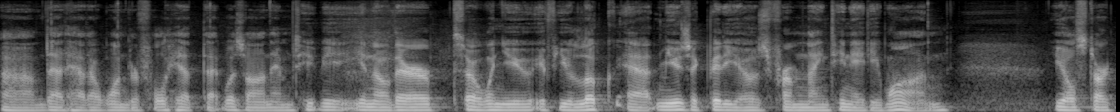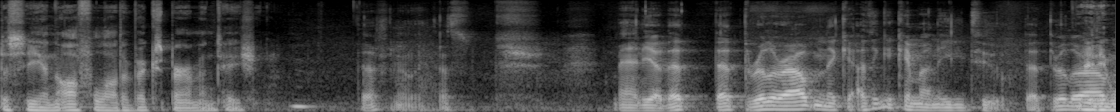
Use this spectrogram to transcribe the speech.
um, that had a wonderful hit that was on MTV. You know, there. So when you, if you look at music videos from 1981, you'll start to see an awful lot of experimentation. Definitely. That's man. Yeah, that that Thriller album. That ca- I think it came out in '82. That Thriller 81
